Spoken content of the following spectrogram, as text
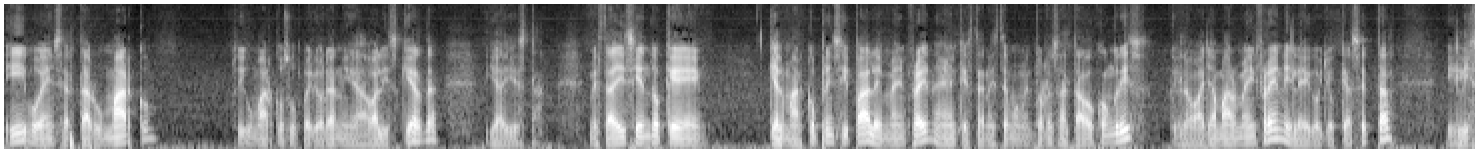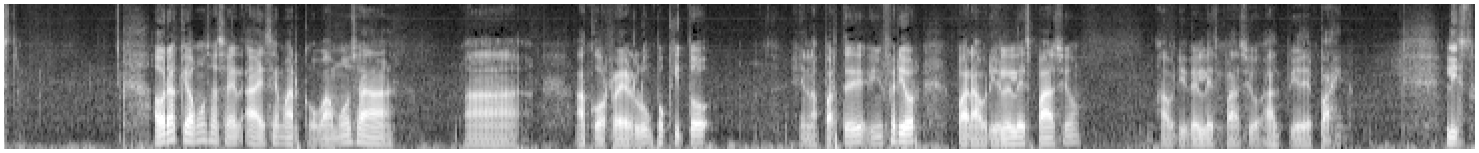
y voy a insertar un marco un marco superior anidado a la izquierda y ahí está. Me está diciendo que, que el marco principal, el mainframe, es el que está en este momento resaltado con gris, que lo va a llamar mainframe y le digo yo que aceptar y listo. Ahora, ¿qué vamos a hacer a ese marco? Vamos a, a, a correrlo un poquito en la parte inferior para abrir el espacio abrir el espacio al pie de página listo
